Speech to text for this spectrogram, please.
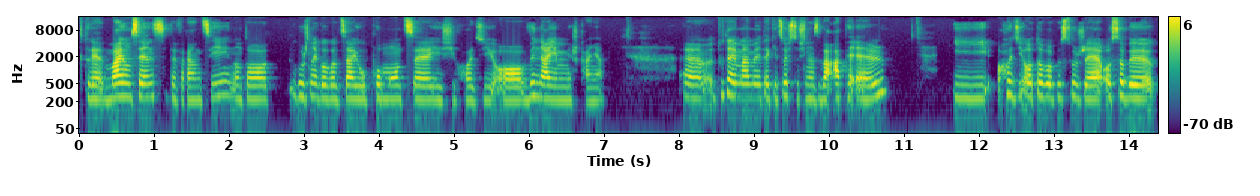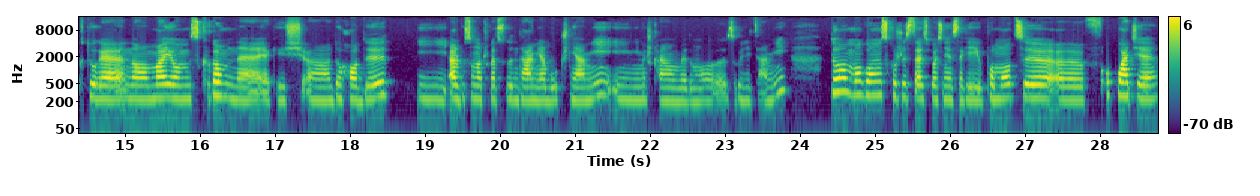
które mają sens we Francji, no to różnego rodzaju pomoce, jeśli chodzi o wynajem mieszkania. E, tutaj mamy takie coś, co się nazywa APL. I chodzi o to po prostu, że osoby, które no, mają skromne jakieś e, dochody i albo są na przykład studentami, albo uczniami i nie mieszkają, wiadomo, z rodzicami, to mogą skorzystać właśnie z takiej pomocy e, w opłacie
